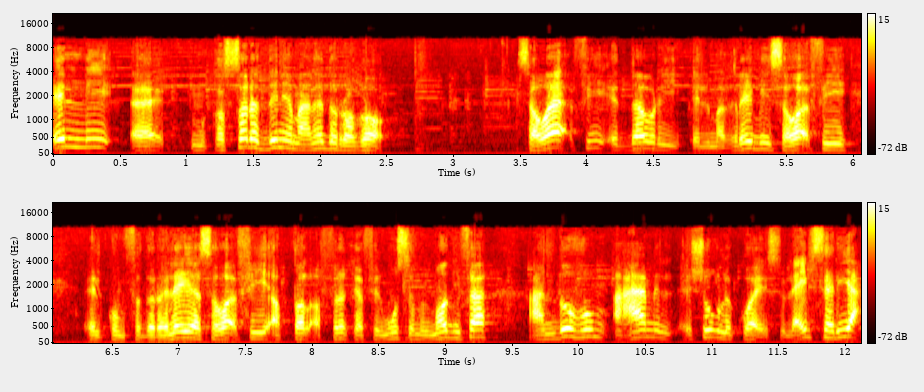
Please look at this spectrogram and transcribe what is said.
اللي مكسرة الدنيا مع نادي الرجاء سواء في الدوري المغربي سواء في الكونفدرالية سواء في أبطال أفريقيا في الموسم الماضي فعندهم عامل شغل كويس. ولعيب سريع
